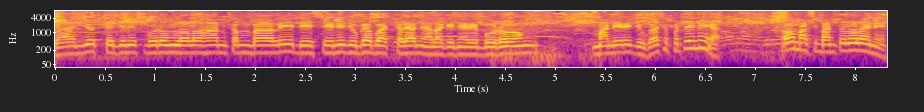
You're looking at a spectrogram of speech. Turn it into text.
Lanjut ke jenis burung lolohan kembali di sini juga buat kalian yang lagi nyari burung mandiri juga seperti ini ya. Oh masih bantu lolo ini.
